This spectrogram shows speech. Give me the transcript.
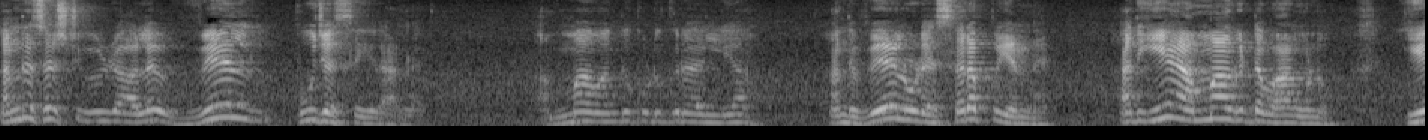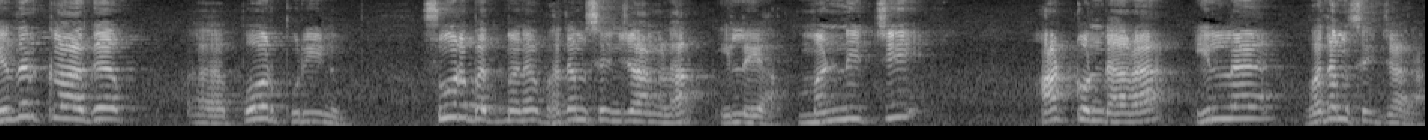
கந்த சஷ்டி விழாவில் வேல் பூஜை செய்கிறாங்க அம்மா வந்து கொடுக்குறா இல்லையா? அந்த வேலுடைய சிறப்பு என்ன? அது ஏன் அம்மா கிட்ட வாங்கணும்? எதற்காக போர் புரியணும்? சூரபத்மனை வதம் செஞ்சாங்களா இல்லையா? மன்னிச்சு ஆட்கொண்டாரா இல்லை வதம் செஞ்சாரா?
